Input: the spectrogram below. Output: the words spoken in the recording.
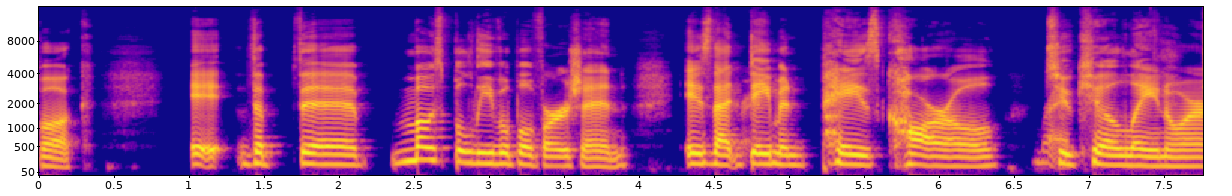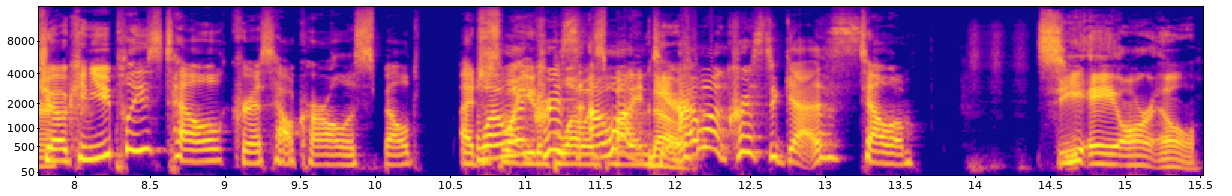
book, it, the the most believable version is that Right. Daemon pays Qarl to kill Laenor. Joe, can you please tell Chris how Qarl is spelled? I just Well, I want you to Chris, blow his I want, mind No. here. I want Chris to guess. Tell him. c-a-r-l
